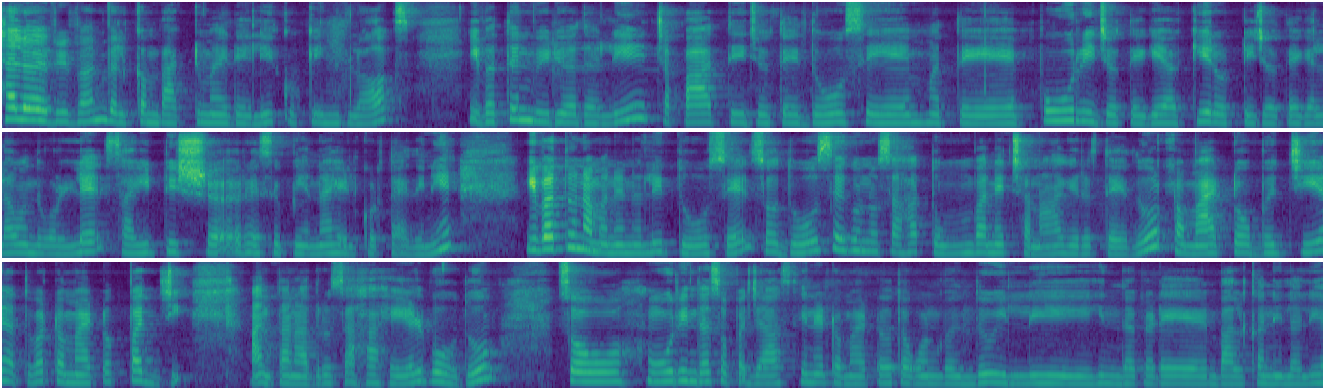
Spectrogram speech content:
Hello everyone welcome back to my daily cooking blogs ಇವತ್ತಿನ ವಿಡಿಯೋದಲ್ಲಿ ಚಪಾತಿ ಜೊತೆ ದೋಸೆ ಮತ್ತು ಪೂರಿ ಜೊತೆಗೆ ಅಕ್ಕಿ ರೊಟ್ಟಿ ಜೊತೆಗೆಲ್ಲ ಒಂದು ಒಳ್ಳೆ ಸೈಡ್ ಡಿಶ್ ರೆಸಿಪಿಯನ್ನು ಹೇಳ್ಕೊಡ್ತಾ ಇದ್ದೀನಿ. ಇವತ್ತು ನಮ್ಮ ಮನೆಯಲ್ಲಿ ದೋಸೆ ಸೊ ದೋಸೆಗೂ ಸಹ ತುಂಬಾ ಚೆನ್ನಾಗಿರುತ್ತೆ ಇದು. ಟೊಮ್ಯಾಟೊ ಬಜ್ಜಿ ಅಥವಾ ಟೊಮ್ಯಾಟೊ ಪಜ್ಜಿ ಅಂತನಾದರೂ ಸಹ ಹೇಳ್ಬೋದು. ಸೊ ಊರಿಂದ ಸ್ವಲ್ಪ ಜಾಸ್ತಿನೇ ಟೊಮ್ಯಾಟೊ ತೊಗೊಂಡು ಬಂದು ಇಲ್ಲಿ ಹಿಂದಗಡೆ ಬಾಲ್ಕನಿಲಲ್ಲಿ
